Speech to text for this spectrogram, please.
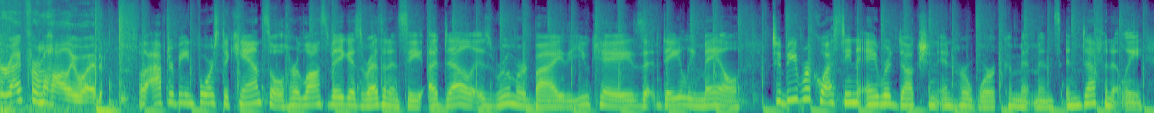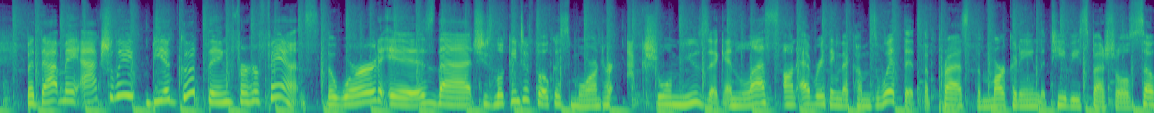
Direct from Hollywood. Well, after being forced to cancel her Las Vegas residency, Adele is rumored by the UK's Daily Mail to be requesting a reduction in her work commitments indefinitely. But that may actually be a good thing for her fans. The word is that she's looking to focus more on her actual music and less on everything that comes with it the press, the marketing, the TV specials. So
